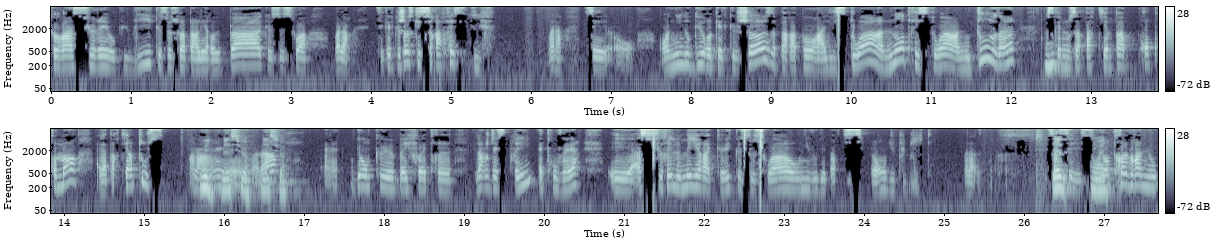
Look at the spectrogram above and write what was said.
sera assuré au public, que ce soit par les repas, que ce soit, voilà. C'est quelque chose qui sera festif. Voilà, c'est on, on inaugure quelque chose par rapport à l'histoire, à notre histoire, à nous tous, hein, parce qu'elle nous appartient pas proprement, elle appartient à tous. Voilà, Oui, hein, bien sûr, voilà. bien sûr. Euh, Donc, euh, ben, il faut être euh, large d'esprit, être ouvert et assurer le meilleur accueil, que ce soit au niveau des participants ou du public. Voilà. Ça, c'est ouais. notre œuvre à nous.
